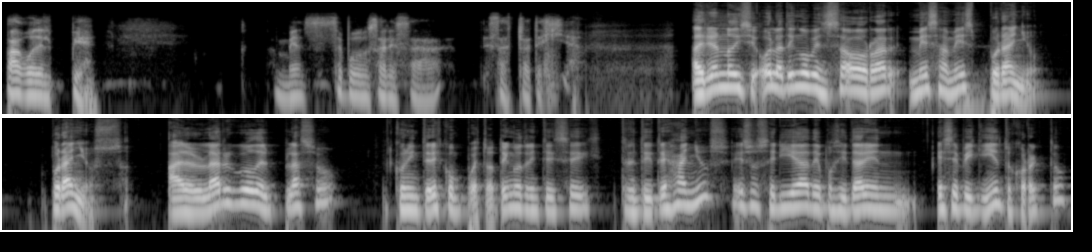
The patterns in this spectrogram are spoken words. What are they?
pago del pie. También se puede usar esa, estrategia. Adrián nos dice, hola, tengo pensado ahorrar mes a mes por año, por años, a lo largo del plazo con interés compuesto. Tengo 36, 33 años, eso sería depositar en SP500, ¿correcto?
